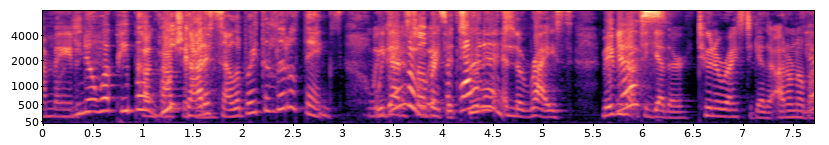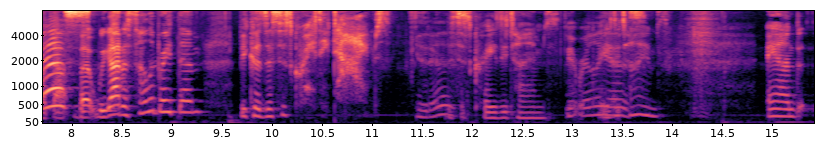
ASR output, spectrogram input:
I made You know what, people? We got to celebrate the little things. We, We got to celebrate It's the tuna and the rice. Maybe not together. Tuna rice together. I don't know about Yes. that, but we got to celebrate them because this is crazy times. It is. This is crazy times. It really crazy is. times. And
